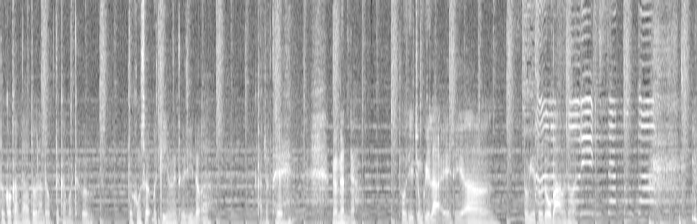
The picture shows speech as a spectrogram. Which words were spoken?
Tôi có cảm giác tôi làm được tất cả mọi thứ. Tôi không sợ bất kỳ một thứ gì nữa. Cảm giác thế. Ngớ ngẩn nhỉ. Thôi thì chung quy lại thì uh, tôi nghĩ tôi đồ bà mất rồi.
